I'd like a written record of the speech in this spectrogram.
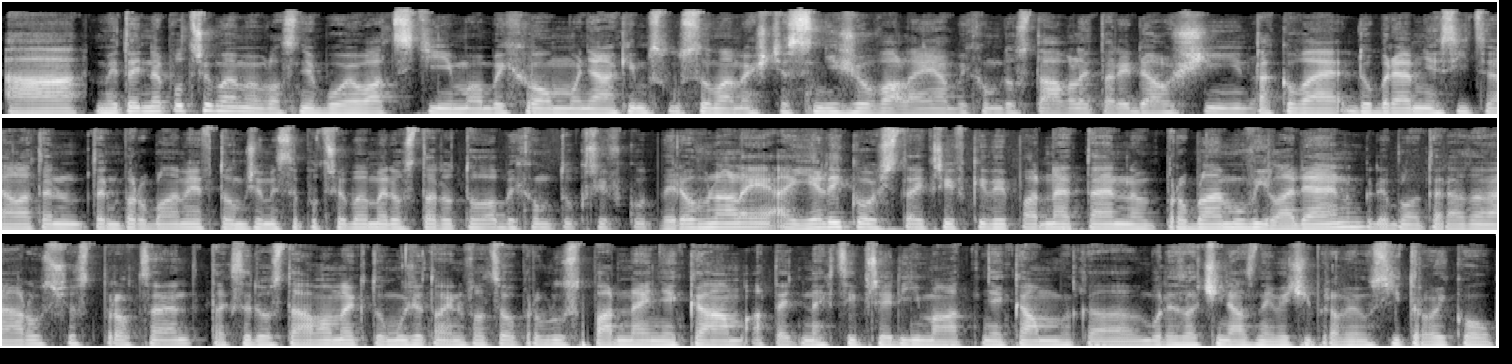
a my teď nepotřebujeme vlastně bojovat s tím, abychom nějakým způsobem ještě snižovali, abychom dostávali tady další takové dobré měsíce, ale ten, ten problém je v tom, že my se potřebujeme dostat do toho, abychom tu křivku vyrovnali a jelikož z té křivky vypadne ten problémový leden, kde bylo teda ten nárůst 6%, tak se dostáváme k tomu, že ta inflace opravdu spadne někam a teď nechci předjímat, někam bude začínat s největší pravděpodobností trojkou.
